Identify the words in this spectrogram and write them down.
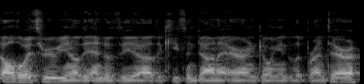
all the way through, you know, the end of the uh, the Keith and Donna era and going into the Brent era.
